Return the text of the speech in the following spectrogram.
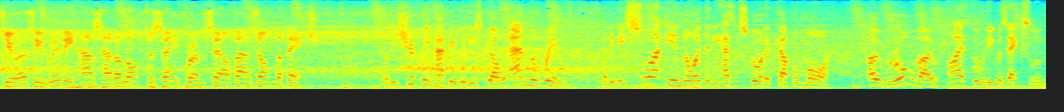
Stewart, he really has had a lot to say for himself out on the pitch. Well, he should be happy with his goal and the win, but he'd be slightly annoyed that he hasn't scored a couple more. Overall, though, I thought he was excellent.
